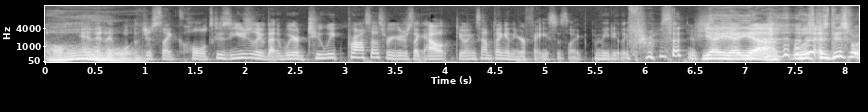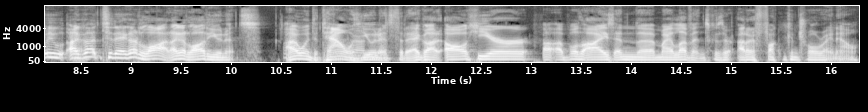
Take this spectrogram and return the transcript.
Oh, And then it just like holds because usually that weird two week process where you're just like out doing something and your face is like immediately frozen. Yeah, yeah, yeah. well, because this I got today. I got a lot. I got a lot of units. I went to town with units today. I got all here, uh, both eyes and the my 11s because they're out of fucking control right now.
